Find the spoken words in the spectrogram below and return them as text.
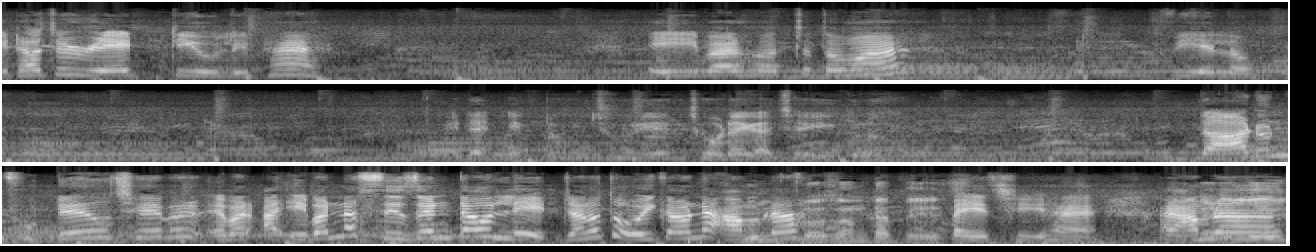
এটা হচ্ছে রেড টিউলিপ হ্যাঁ। এইবার হচ্ছে তোমার পিয়েলো এটা একটু ঝুড়িয়ে ঝরে গেছে এইগুলো। দারুণ ফুটেওছে এবার এবার আর এবার না সিজনটাও লেট জানো তো? ওই কারণে আমরা ব্লজমটা পেয়েছি। হ্যাঁ। আর আমরা এই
